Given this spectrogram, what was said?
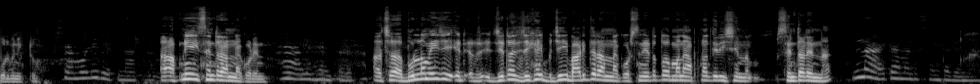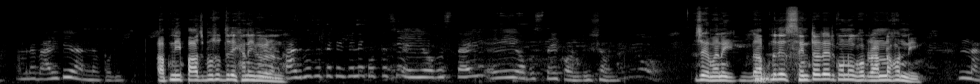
বলবেন একটু। আপনি এই সেন্টার রান্না করেন? হ্যাঁ আচ্ছা বললাম এই যে যেটা যেখানে যেই বাড়িতে রান্না করছেন এটা তো মানে আপনাদেরই সেন্টারের না? না এটা আমাদের সেন্টারে না। আমরা বাড়িতেই রান্না করি। আপনি পাঁচ বছর ধরে এখানেই হ্যাঁ, রান্না পাঁচ বছর থেকে এখানে করতেছি এই অবস্থায় এই অবস্থায় কন্ডিশন আচ্ছা মানে আপনাদের সেন্টারের কোনো রান্নাঘর নেই? না।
